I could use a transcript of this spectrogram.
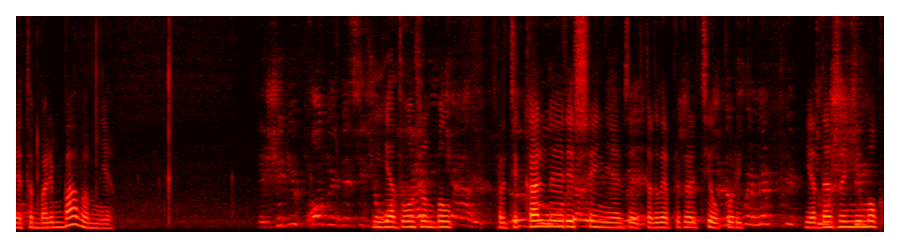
это борьба во мне. Я должен был радикальное решение взять, когда я прекратил курить. Я даже не мог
